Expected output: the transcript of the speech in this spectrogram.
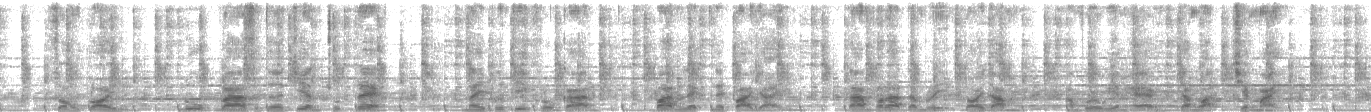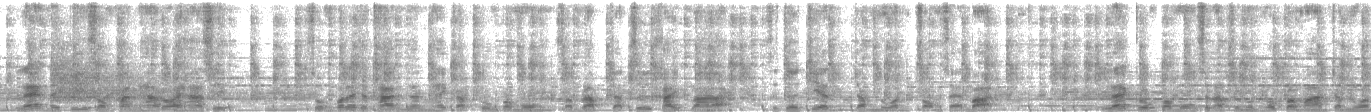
9 ทรงปล่อยลูกปลาสเตอร์เจียนชุดแรก ในพื้นที่โครงการบ้านเล็กในป่าใหญ่ ตามพระราชดำริดอยดำอำเภอเวียงแหงจังหวัดเชียงใหม่ และในปี 2550 ทรงพระราชทานเงินให้กับกรมประมงสำหรับจัดซื้อไข่ปลาสเตอร์เจียนจำนวน 200,000 บาท และกรมประมงสนับสนุนงบประมาณจำนวน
